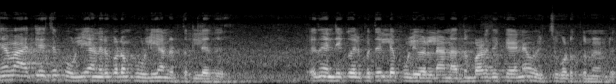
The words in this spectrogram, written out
ഞാൻ മാറ്റി വെച്ച പുളിയാണ് ഒരു കുടം പുളിയാണ് എടുത്തിട്ടുള്ളത്. ഇത് നെല്ലിക്ക വലുപ്പത്തിലുള്ള പുളി വെള്ളമാണ് അതും പാടെ തിക്കാനെ ഒഴിച്ച് കൊടുക്കുന്നുണ്ട്.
